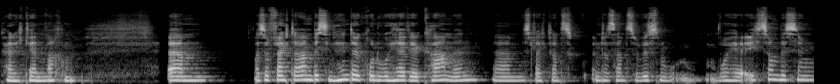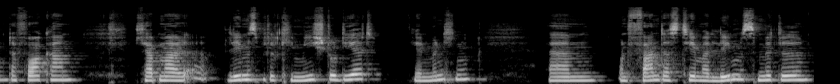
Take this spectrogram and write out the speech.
kann ich gern machen. Ähm, also vielleicht da ein bisschen Hintergrund, woher wir kamen. Ähm, ist vielleicht ganz interessant zu wissen, woher ich so ein bisschen davor kam. Ich habe mal Lebensmittelchemie studiert hier in München ähm, und fand das Thema Lebensmittel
